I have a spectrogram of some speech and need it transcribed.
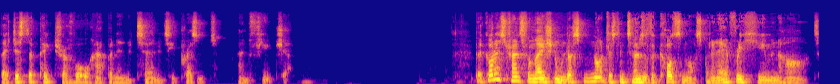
they're just a picture of what will happen in eternity present. and future. But God is transformational, not just in terms of the cosmos, but in every human heart.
